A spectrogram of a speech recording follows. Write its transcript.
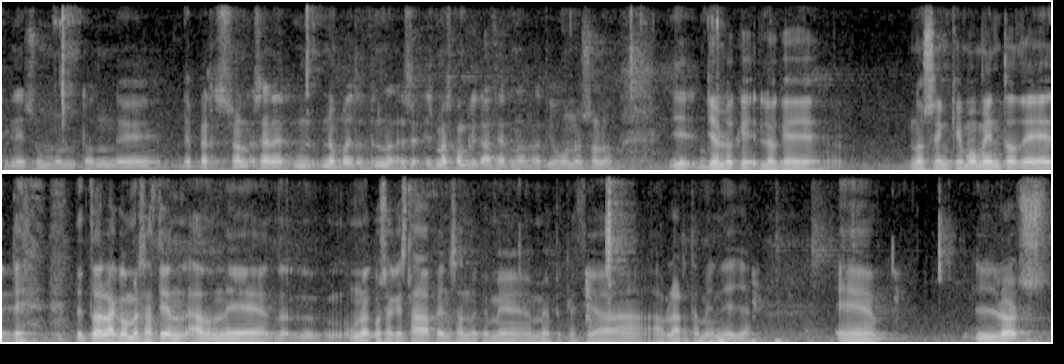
tienes un montón de, de personas. O sea, no puedes hacer, es, más complicado hacer narrativo uno solo. Yo lo que, lo que no sé en qué momento de, de- de toda la conversación, a donde una cosa que estaba pensando que me, me apetecía hablar también de ella. eh, los,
